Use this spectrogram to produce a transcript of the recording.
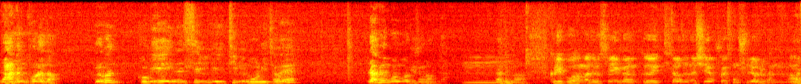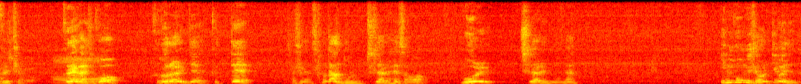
라면 코너다. 그러면 거기에 있는 TV 모니터에 라면 광고가 계속 나온다. 음. 라든가. 그리고 한마디로 수익은 그 틀어주는 CF의 송출료를 받는. 아, 그렇죠. 어. 그래가지고 그거를 이제 그때 사실은 상당한 돈을 투자를 해서 뭘 투자를 했냐면 인공위성을 띄워야 된다.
